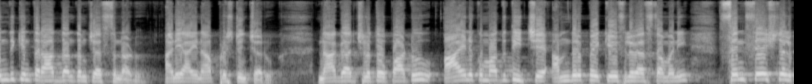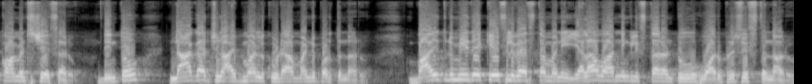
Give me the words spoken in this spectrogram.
ఎందుకింత రాద్ధాంతం చేస్తున్నాడు అని ఆయన ప్రశ్నించారు. నాగార్జునతో పాటు ఆయనకు మద్దతు ఇచ్చే అందరిపై కేసులు వేస్తామని సెన్సేషనల్ కామెంట్స్ చేశారు. దీంతో నాగార్జున అభిమానులు కూడా మండిపడుతున్నారు. బాధితుడి మీదే కేసులు వేస్తామని ఎలా వార్నింగ్లు ఇస్తారంటూ వారు ప్రశ్నిస్తున్నారు.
